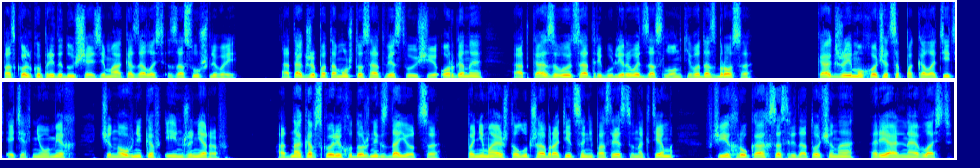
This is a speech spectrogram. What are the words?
поскольку предыдущая зима оказалась засушливой, а также потому, что соответствующие органы отказываются отрегулировать заслонки водосброса. Как же ему хочется поколотить этих неумех, чиновников и инженеров. Однако вскоре художник сдается, понимая, что лучше обратиться непосредственно к тем, в чьих руках сосредоточена реальная власть.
